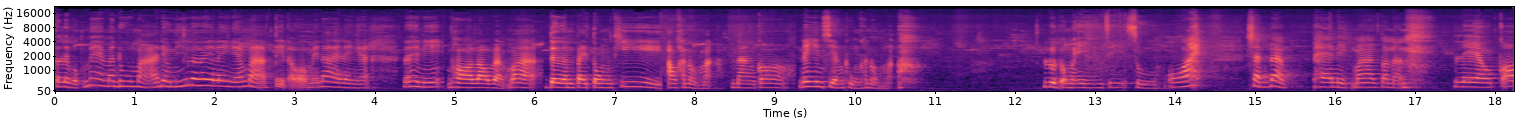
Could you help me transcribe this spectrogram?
ก็เลยบอกแม่มาดูหมาเดี๋ยวนี้เลยอะไรเงี้ยหมาติดเอาออกไม่ได้อะไรเงี้ยแล้วทีนี้พอเราแบบว่าเดินไปตรงที่เอาขนมอะนางก็ได้ยินเสียงถุงขนมอะหลุดออกมาเองจี้สูโอ้ยฉันแบบแพนิคมากตอนนั้น แล้วก็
